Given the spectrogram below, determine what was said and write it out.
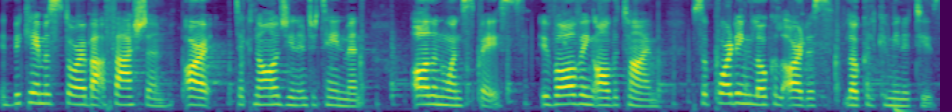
It became a store about fashion, art, technology, and entertainment, all in one space, evolving all the time, supporting local artists, local communities.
